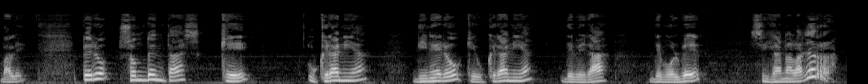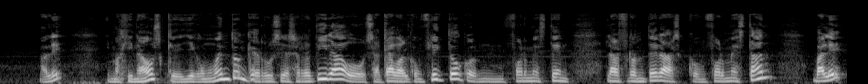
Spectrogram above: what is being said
¿vale? Pero son ventas que Ucrania, dinero que Ucrania deberá devolver si gana la guerra, ¿vale? Imaginaos que llega un momento en que Rusia se retira o se acaba el conflicto conforme estén las fronteras conforme están, ¿vale?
